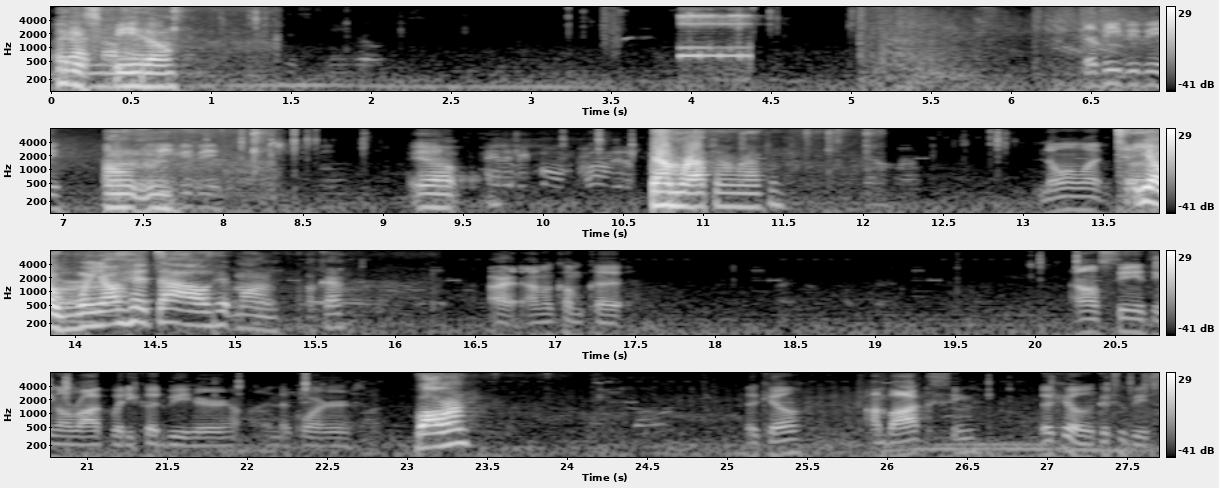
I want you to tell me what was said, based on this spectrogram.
I Look got at nothing. Speedo. They're B B B. Um. Yep. Enemy bomb planted. yeah, I'm rapping, I'm rapping. No one went. Yo, when y'all hit that, I'll hit mine. Okay. All right, I'm gonna come cut. I don't see anything on rock, but he could be here in the corners. Wall run. Good kill. I'm boxing. Good kill. Good two piece.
